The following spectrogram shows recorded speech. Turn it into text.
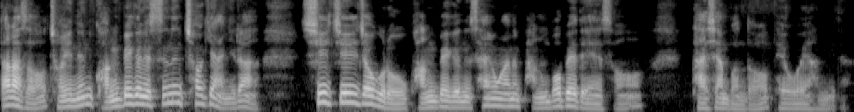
따라서 저희는 광배근을 쓰는 척이 아니라 실질적으로 광배근을 사용하는 방법에 대해서 다시 한 번 더 배워야 합니다.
